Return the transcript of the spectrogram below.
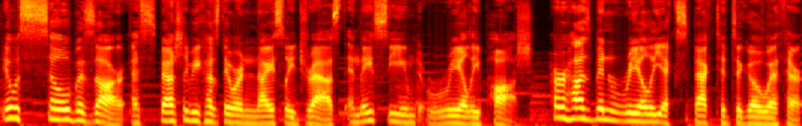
It was so bizarre, especially because they were nicely dressed and they seemed really posh. Her husband really expected to go with her.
